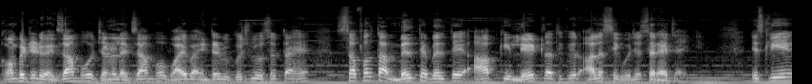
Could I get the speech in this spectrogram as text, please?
कॉम्पिटेटिव एग्ज़ाम हो जनरल एग्ज़ाम हो, वाइवा इंटरव्यू कुछ भी हो सकता है। सफलता मिलते मिलते आपकी लेट लतीफी और आलस्य की वजह से रह जाएगी। इसलिए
